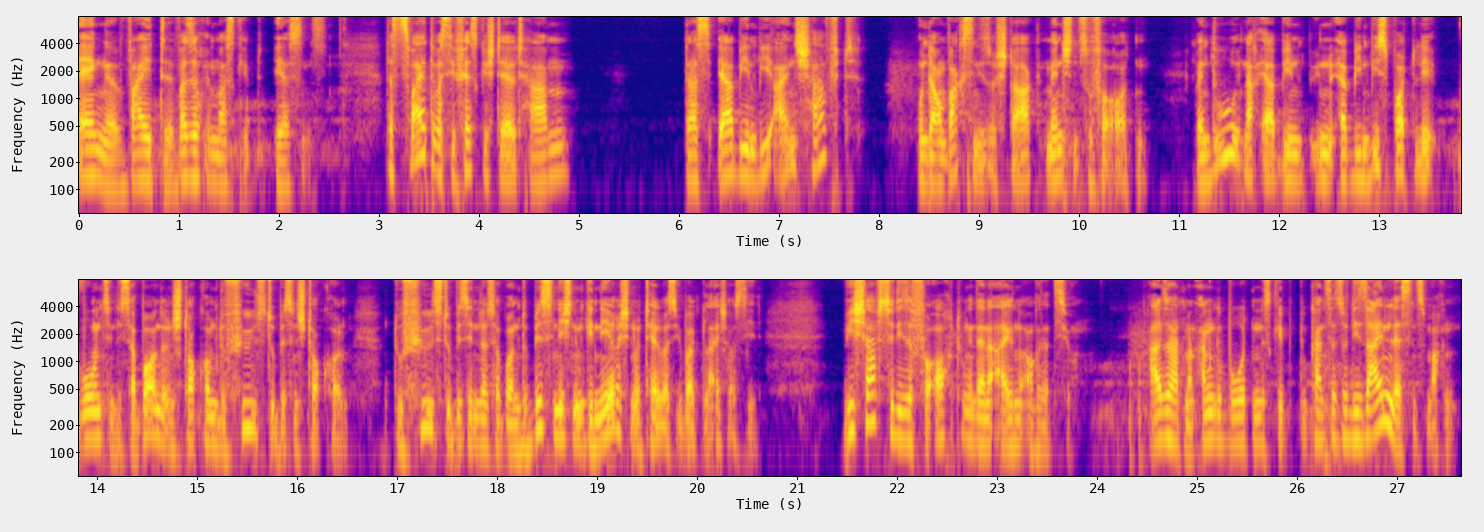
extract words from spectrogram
Enge, Weite, was auch immer es gibt. Erstens. Das zweite, was sie festgestellt haben, dass Airbnb eins schafft, und darum wachsen die so stark, Menschen zu verorten. Wenn du nach Airbnb, in Airbnb-Spot wohnst in Lissabon oder in Stockholm, du fühlst, du bist in Stockholm. Du fühlst, du bist in Lissabon. Du bist nicht in einem generischen Hotel, was überall gleich aussieht. Wie schaffst du diese Verortung in deiner eigenen Organisation? Also hat man angeboten, es gibt, du kannst ja so Design Lessons machen.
